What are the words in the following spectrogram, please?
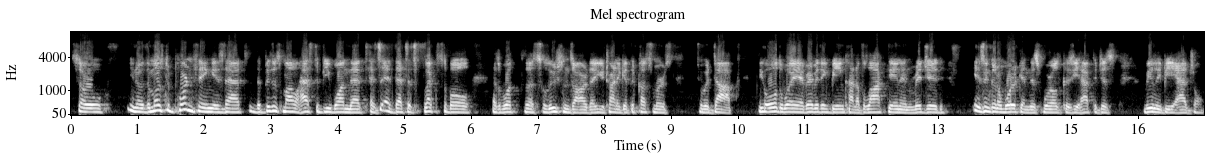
So, you know, the most important thing is that the business model has to be one that is, that's as flexible as what the solutions are that you're trying to get the customers to adopt. The old way of everything being kind of locked in and rigid isn't going to work in this world because you have to just really be agile.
